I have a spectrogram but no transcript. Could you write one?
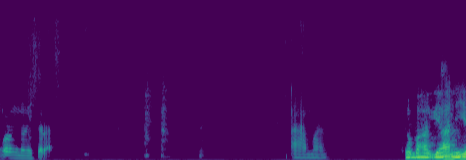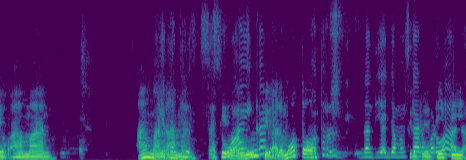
orang Indonesia rasa. Aman. Kebahagiaan, iya aman. Aman, Iya, aman. Tapi orang dulu kan? tidak ada motor. Motor nanti ya zaman Tidak sekarang baru TV. ada.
